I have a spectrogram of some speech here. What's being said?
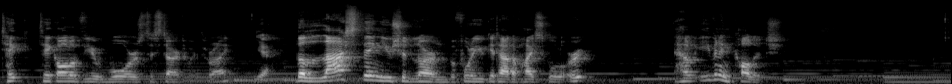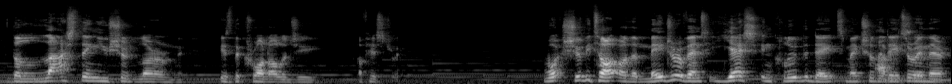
take take all of your wars to start with, right? Yeah. The last thing you should learn before you get out of high school or hell even in college, the last thing you should learn is the chronology of history. What should be taught are the major events. Yes, include the dates. Make sure the dates are in there,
